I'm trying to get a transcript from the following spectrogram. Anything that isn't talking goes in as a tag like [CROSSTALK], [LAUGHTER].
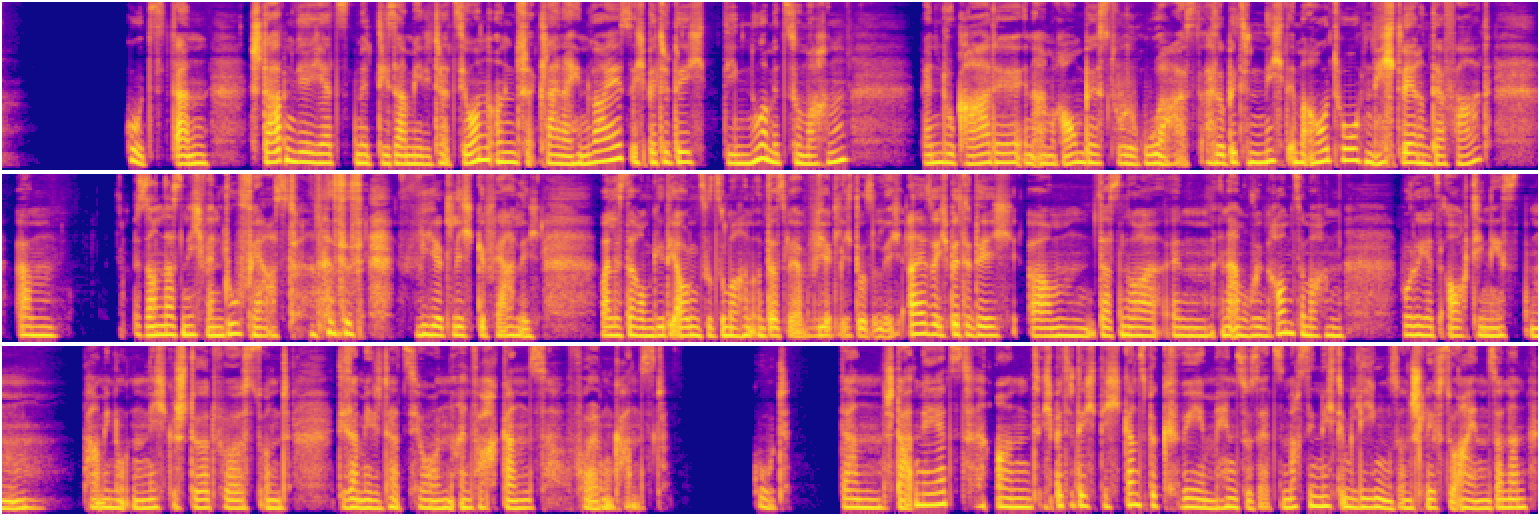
Gut, dann starten wir jetzt mit dieser Meditation und kleiner Hinweis, ich bitte dich, die nur mitzumachen, wenn du gerade in einem Raum bist, wo du Ruhe hast. Also bitte nicht im Auto, nicht während der Fahrt. Ähm, Besonders nicht, wenn du fährst. [LAUGHS] Das ist wirklich gefährlich, weil es darum geht, die Augen zuzumachen und das wäre wirklich dusselig. Also ich bitte dich, ähm, das nur in, in einem ruhigen Raum zu machen, wo du jetzt auch die nächsten paar Minuten nicht gestört wirst und dieser Meditation einfach ganz folgen kannst. Gut, dann starten wir jetzt und ich bitte dich, dich ganz bequem hinzusetzen. Mach sie nicht im Liegen, sonst schläfst du ein, sondern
